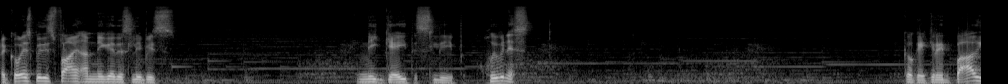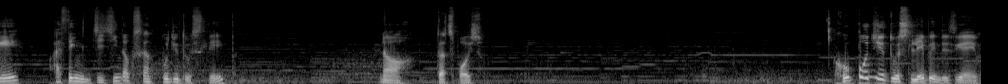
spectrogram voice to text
Recovery speed is fine and negate sleep is... Negate sleep. Who even is... Okay, Great Baggi. I think Gigginox can put you to sleep. No, that's poison. Who put you to sleep in this game?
